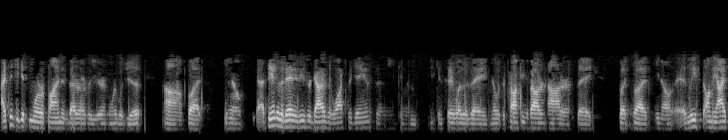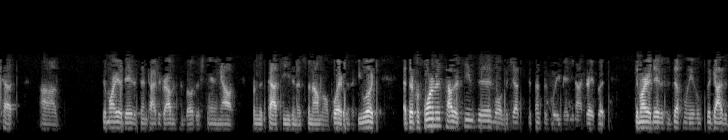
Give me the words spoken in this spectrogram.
I think it gets more refined and better every year and more legit. Uh, but you know, at the end of the day, these are guys that watch the games and you can you can say whether they know what they're talking about or not, or if they, but but you know, at least on the eye test, uh, Demario Davis and Patrick Robinson both are standing out from this past season as phenomenal players. And if you look at their performance, how their teams did, well, the Jets defensively maybe not great, but Demario Davis is definitely the guy that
